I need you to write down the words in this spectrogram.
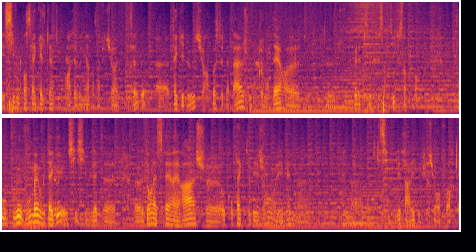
Et si vous pensez à quelqu'un qui pourra intervenir dans un futur épisode, taguez-le sur un post de la page ou en commentaire de, du nouvel épisode qui est sorti, tout simplement vous pouvez vous-même vous taguer aussi si vous êtes euh, euh, dans la sphère RH, euh, au contact des gens et même, si vous voulez parler de Future of Work.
